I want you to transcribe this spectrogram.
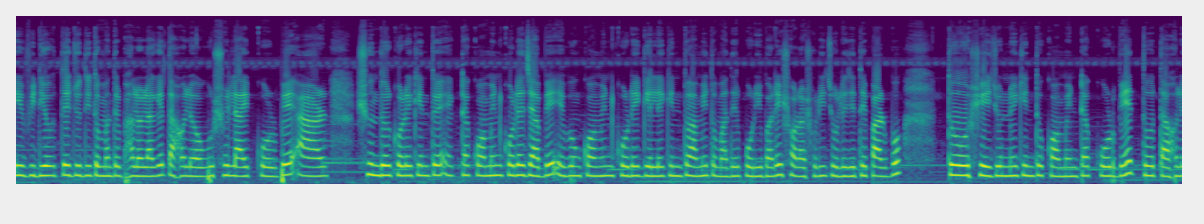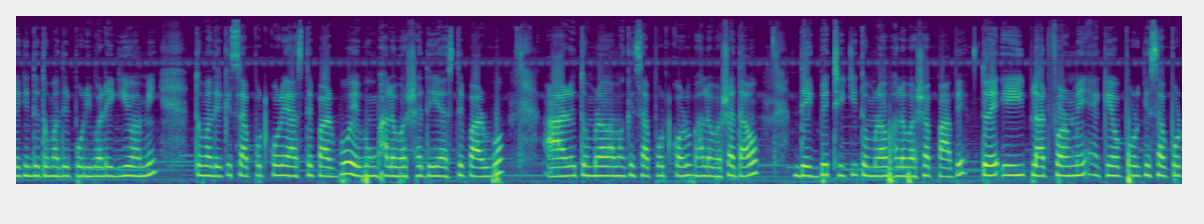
এই ভিডিওতে যদি তোমাদের ভালো লাগে, তাহলে অবশ্যই লাইক করবে আর সুন্দর করে কিন্তু একটা কমেন্ট করে যাবে এবং কমেন্ট করে গেলে কিন্তু আমি তোমাদের পরিবারে সরাসরি চলে যেতে পারব। তো সেই জন্যই কিন্তু কমেন্টটা করবে। তো তাহলে কিন্তু তোমাদের পরিবারে গিয়েও আমি তোমাদেরকে সাপোর্ট করে আসতে পারব এবং ভালোবাসা দিয়ে আসতে পারব। আর তোমরাও আমাকে সাপোর্ট করো, ভালোবাসা দাও। দেখবে ঠিকই তোমরাও ভালোবাসা পাবে। তো এই প্ল্যাটফর্মে একে অপরকে সাপোর্ট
